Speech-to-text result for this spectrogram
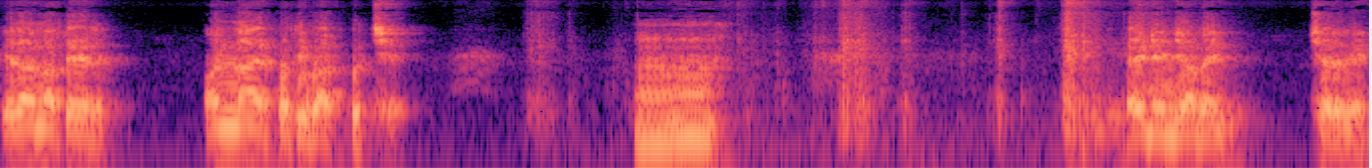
কেদারনাথের অন্যায়ের প্রতিবাদ করছে। এই নিন যাবেন ছেড়ে দিন।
